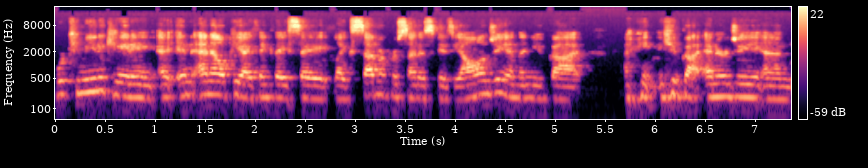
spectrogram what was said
we're communicating in NLP. I think they say like seven percent is physiology, and then you've got, I mean, you've got energy and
